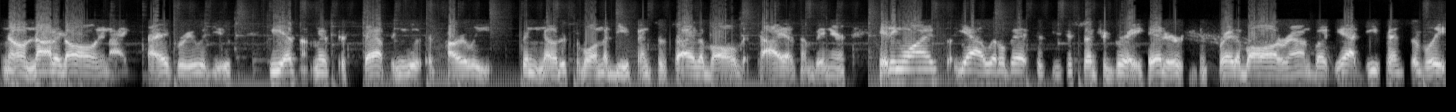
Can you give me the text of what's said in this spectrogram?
No, not at all. And I, I agree with you. He hasn't missed a step, and you, it's hardly been noticeable on the defensive side of the ball that Ty hasn't been here. Hitting wise, yeah, a little bit because he's just such a great hitter. He can spray the ball all around. But yeah, defensively,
